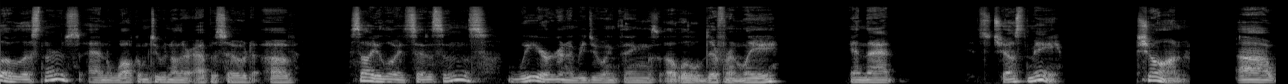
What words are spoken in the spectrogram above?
Hello, listeners, and welcome to another episode of Celluloid Citizens. We are going to be doing things a little differently in that it's just me, Sean. Uh,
